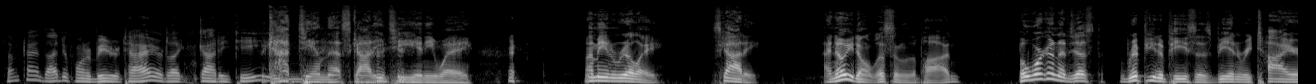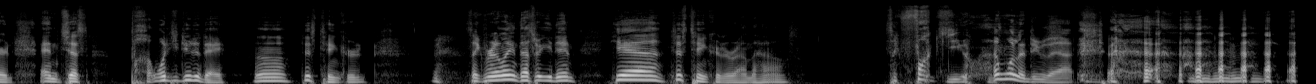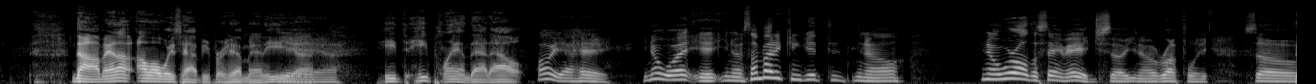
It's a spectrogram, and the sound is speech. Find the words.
sometimes I just want to be retired like Scotty T. God damn that Scotty T anyway. I mean, really, Scotty. I know you don't listen to the pod, but we're gonna just rip you to pieces, being retired, and just what did you do today? Uh, just tinkered. It's like really? That's what you did? Yeah, just tinkered around the house. It's like fuck you. I want to do that. nah, man, I, I'm always happy for him, man. He uh, yeah. He he planned that out. Oh yeah, hey. You know what? It, you know, somebody can get to, you know, you know, we're all the same age, so, you know, roughly. So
